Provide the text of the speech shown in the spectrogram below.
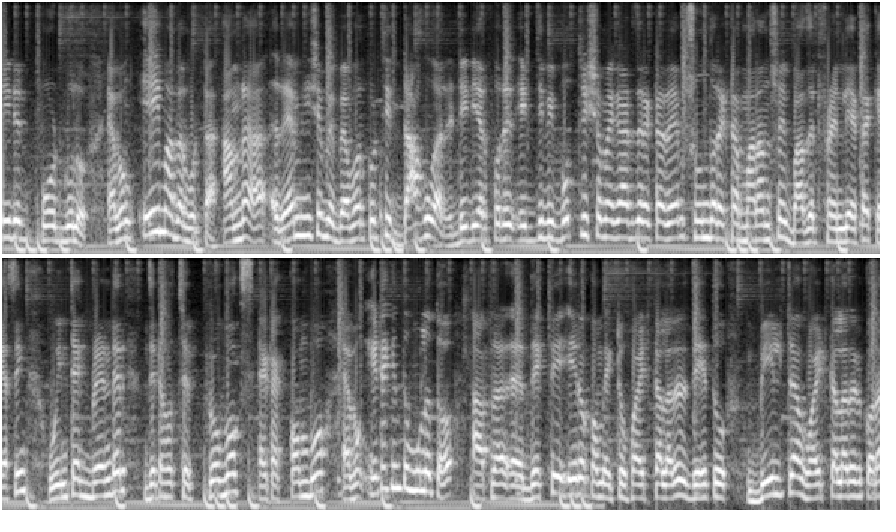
নিডেড পোর্টগুলো এবং এই মাদারবোর্ডটা আমরা র্যাম হিসেবে ব্যবহার করছি দাহুয়ার ডিডিআর ফোর এর এইট জিবি বত্রিশশো মেগাহার্জের একটা র্যাম সুন্দর একটা মানানসই বাজেট ফ্রেন্ডলি একটা ক্যাসিং উইনটেক ব্র্যান্ডের যেটা হচ্ছে প্রোবক্স একটা কম্বো এবং এটা কিন্তু মূলত আপনার দেখতে এরকম একটু হোয়াইট কালারের যেহেতু বিলটা হোয়াইট কালারের করা,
